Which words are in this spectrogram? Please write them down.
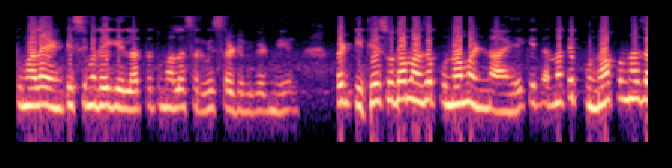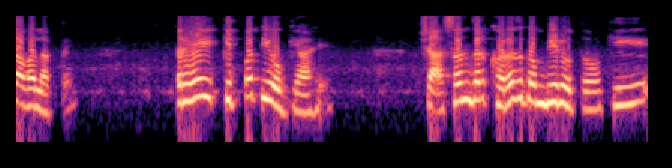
तुम्हाला एनटीसी मध्ये गेलात तर तुम्हाला सर्व्हिस सर्टिफिकेट मिळेल. पण तिथे सुद्धा माझं पुन्हा म्हणणं आहे की त्यांना ते पुन्हा पुन्हा जावं लागतंय. तर हे कितपत योग्य आहे? शासन जर खरंच गंभीर होतं की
